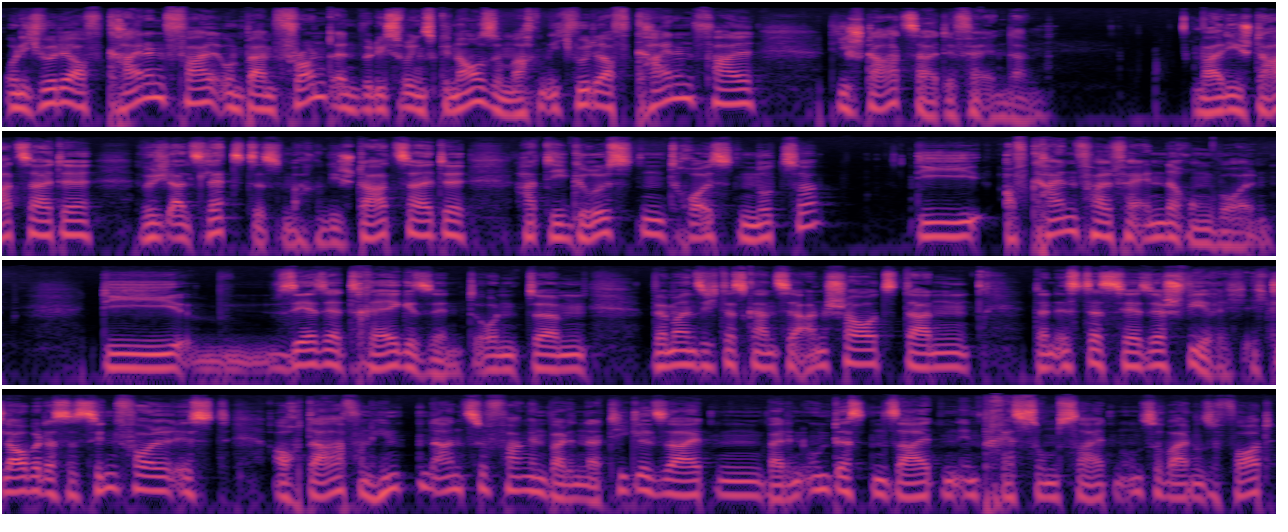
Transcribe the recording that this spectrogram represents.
Und ich würde auf keinen Fall, und beim Frontend würde ich es übrigens genauso machen, ich würde auf keinen Fall die Startseite verändern. Weil die Startseite würde ich als letztes machen. Die Startseite hat die größten, treuesten Nutzer, die auf keinen Fall Veränderung wollen die sehr, sehr träge sind. Und ähm, wenn man sich das Ganze anschaut, dann, dann ist das sehr, sehr schwierig. Ich glaube, dass es sinnvoll ist, auch da von hinten anzufangen, bei den Artikelseiten, bei den untersten Seiten, Impressumseiten und so weiter und so fort,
